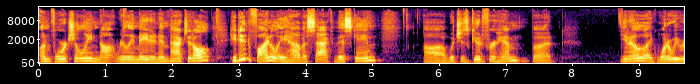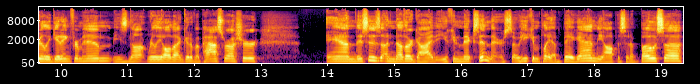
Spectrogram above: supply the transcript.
unfortunately not really made an impact at all. He did finally have a sack this game, uh, which is good for him, but you know, like what are we really getting from him? He's not really all that good of a pass rusher. And this is another guy that you can mix in there. So he can play a big end, the opposite of Bosa.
